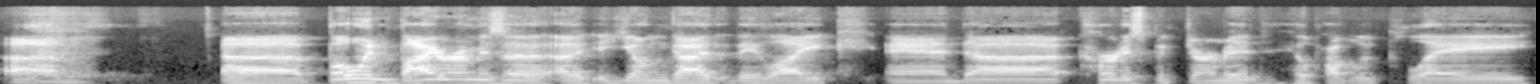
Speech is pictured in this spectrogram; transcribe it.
Um, uh, Bowen Byram is a, a, young guy that they like, and uh, Kurtis MacDermid, he'll probably play.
